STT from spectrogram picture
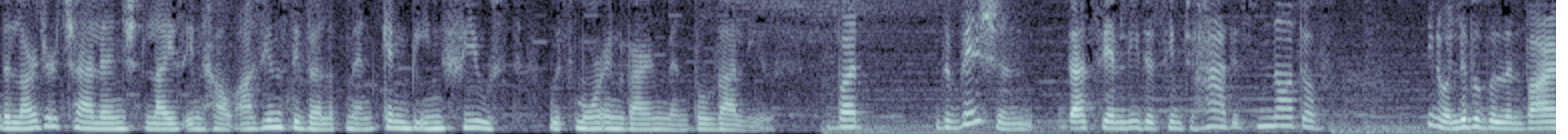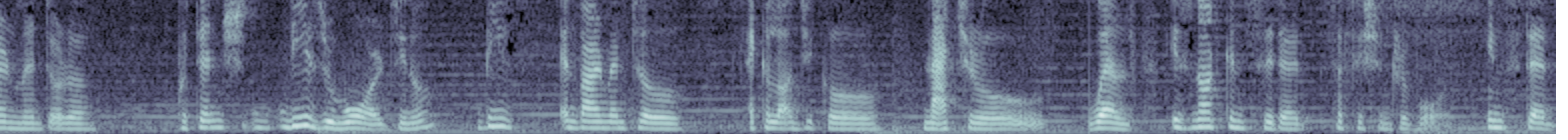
The larger challenge lies in how ASEAN's development can be infused with more environmental values. But the vision that ASEAN leaders seem to have is not of, you know, a livable environment or a potential, these rewards, you know, these environmental, ecological, natural wealth is not considered sufficient reward. Instead,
